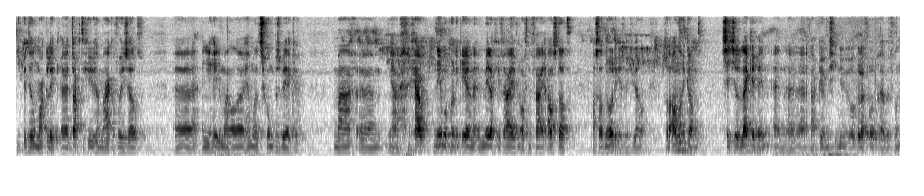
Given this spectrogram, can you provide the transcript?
je kunt heel makkelijk uh, eh, 80 uur gaan maken voor jezelf. Uh, en je helemaal, uh, helemaal het schompens werken. Maar um, ja, ga, neem ook gewoon een keer een, middagje vrij of een ochtend vrij als dat als dat nodig is, weet je wel. Van de andere kant zit je er lekker in en uh, daar kun je misschien nu ook wel even over hebben. Van,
